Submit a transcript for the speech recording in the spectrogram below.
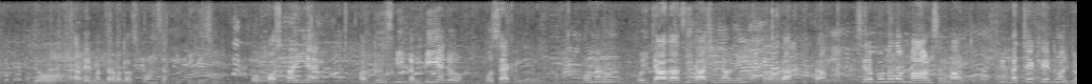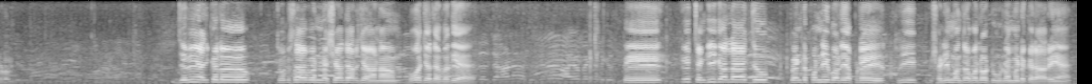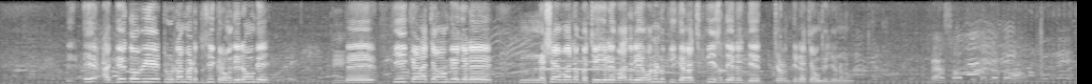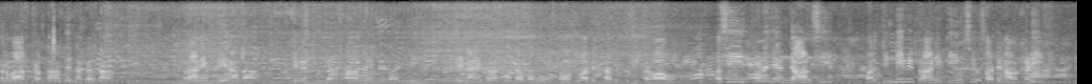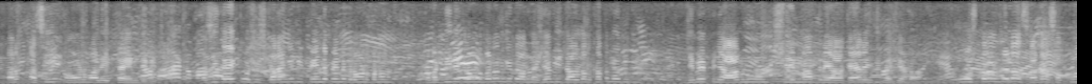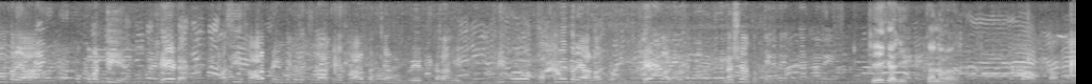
ਜੋ ਸਾਡੇ ਮੰਦਰ ਵੱਲੋਂ ਸਪਾਂਸਰ ਕੀਤੀ ਗਈ ਸੀ ਉਹ ਫਸਟ ਆਈ ਹੈ ਔਰ ਦੂਸਰੀ ਲੰਬੀ ਹੈ ਜੋ ਉਹ ਸੈਕੰਡ ਆਈ ਹੈ। ਉਹਨਾਂ ਨੂੰ ਕੋਈ ਜ਼ਿਆਦਾ ਸੀ ਰਾਸ਼ੀ ਨਾਲ ਨਹੀਂ ਯੋਗਦਾਨ ਕੀਤਾ ਸਿਰਫ ਉਹਨਾਂ ਦਾ ਮਾਣ ਸਨਮਾਨ ਵੀ ਬੱਚੇ ਖੇਡ ਨਾਲ ਜੁੜਨ। ਜਿਵੇਂ ਅੱਜ ਕੱਲ ਚੌਕ ਸਾਹਿਬ ਨਸ਼ਿਆਂ ਦਾ ਰੁਝਾਨ ਬਹੁਤ ਜ਼ਿਆਦਾ ਵਧਿਆ ਹੈ। ਤੇ ਇਹ ਚੰਗੀ ਗੱਲ ਹੈ ਜੋ ਪਿੰਡ ਪੰਨੇ ਵਾਲੇ ਆਪਣੇ ਤੁਸੀਂ ਸ਼ਨੀ ਮੰਦਰ ਵੱਲੋਂ ਟੂਰਨਾਮੈਂਟ ਕਰਾ ਰਹੇ ਆ ਇਹ ਅੱਗੇ ਤੋਂ ਵੀ ਇਹ ਟੂਰਨਾਮੈਂਟ ਤੁਸੀਂ ਕਰਾਉਂਦੇ ਰਹੋਗੇ। ਤੇ ਕੀ ਕਹਿਣਾ ਚਾਹੋਗੇ ਜਿਹੜੇ ਨਸ਼ਿਆਂ ਵੱਲ ਬੱਚੇ ਜਿਹੜੇ ਵੱਧ ਰਹੇ ਆ, ਉਹਨਾਂ ਨੂੰ ਕੀ ਕਹਿਣਾ, ਕੀ ਸੰਦੇਸ਼ ਦੇ ਦੇਣਾ ਚਾਹੋਗੇ ਜੀ ਉਹਨਾਂ ਨੂੰ? ਮੈਂ ਸਭ ਤੋਂ ਪਹਿਲਾਂ ਤਾਂ ਧੰਨਵਾਦ ਕਰਦਾ ਆਪਦੇ ਨਗਰ ਦਾ, ਪੁਰਾਣੇ ਪਲੇਅਰਾਂ ਦਾ ਜਿਵੇਂ ਪੁੰਦਰ ਸਾਹਿਬ ਨੇ ਮੇਰਾ ਜੀ ਨੇ ਇਹਨਾਂ ਨੇ ਬਹੁਤ ਵੱਡਾ ਸਾਨੂੰ ਹੌਸਲਾ ਦਿੱਤਾ ਵੀ ਤੁਸੀਂ ਕਰਵਾਓ। ਅਸੀਂ ਥੋੜੇ ਜਿਹੇ ਅਣਜਾਣ ਸੀ, ਪਰ ਜਿੰਨੀ ਵੀ ਪੁਰਾਣੀ ਟੀਮ ਸੀ ਉਹ ਸਾਡੇ ਨਾਲ ਖੜੀ। ਪਰ ਅਸੀਂ ਆਉਣ ਵਾਲੇ ਟਾਈਮ ਦੇ ਵਿੱਚ, ਅਸੀਂ ਤਾਂ ਇਹ ਕੋਸ਼ਿਸ਼ ਕਰਾਂਗੇ ਵੀ ਪਿੰਡ ਪਿੰਡ ਗਰਾਊਂਡ ਬਣਨ, ਕਬੱਡੀ ਦੇ ਗਰਾਊਂਡ ਬਣਨਗੇ ਤਾਂ ਨਸ਼ਿਆਂ ਦੀ ਦਲਦਲ ਖਤਮ ਹੋ ਜੂਗੀ। ਜਿਵੇਂ ਪੰਜਾਬ ਨੂੰ ਛੇਵਾਂ ਦਰਿਆ ਕਹਿ ਰਹੇ ਸੀ ਨਸ਼ਿਆਂ ਦਾ ਉਸ ਤਰ੍ਹਾਂ ਜਿਹੜਾ ਸਾਡਾ ਸੱਤਵਾਂ ਦਰਿਆ ਹੈ, ਉਹ ਕਬੱਡੀ ਹੈ ਖੇਡ ਹੈ। ਅਸੀਂ ਹਰ ਪਿੰਡ ਦੇ ਵਿੱਚ ਜਾ ਕੇ ਹਰ ਬੱਚਿਆਂ ਨੂੰ ਪ੍ਰੇਰਿਤ ਕਰਾਂਗੇ ਵੀ ਉਹ ਸੱਤਵੇਂ ਦਰਿਆ ਨਾਲ ਜੁੜ ਖੇਡ ਨਾਲ ਜੁੜ ਨਸ਼ਿਆਂ ਤੋਂ ਠੀਕ ਹੈ ਜੀ ਧੰਨਵਾਦ। ਧੰਨਵਾਦ।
